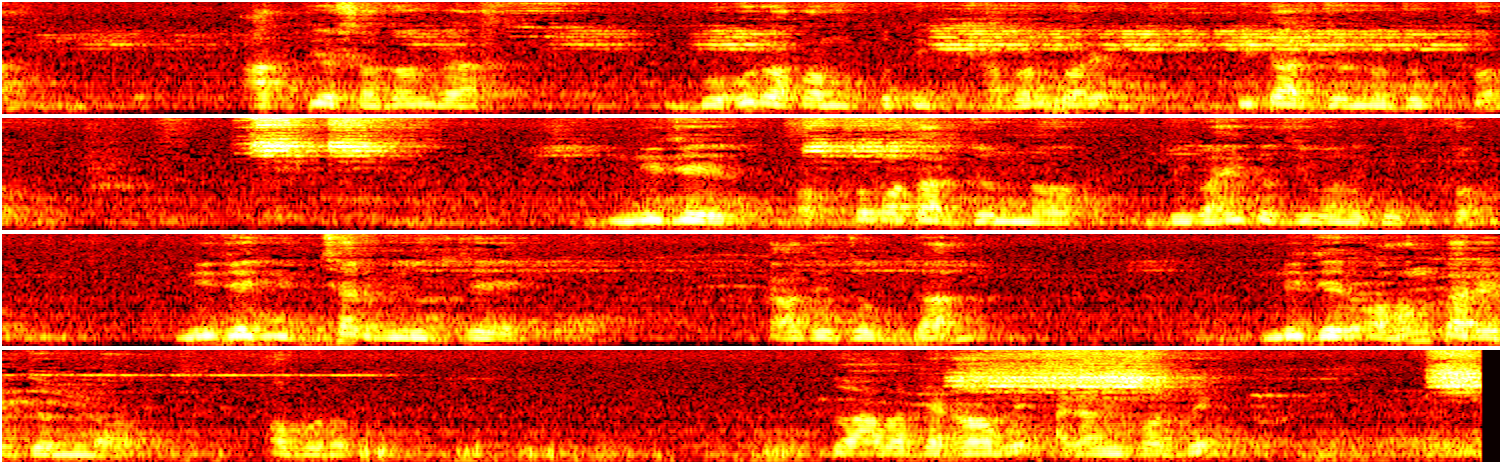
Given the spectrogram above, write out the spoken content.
আত্মীয় স্বজনরা বহু রকম ক্ষতি সাধন করে, পিতার জন্য দুঃখ, নিজের অক্ষমতার জন্য বিবাহিত জীবনে দুঃখ, নিজের ইচ্ছার বিরুদ্ধে কাজে যোগদান, নিজের অহংকারের জন্য অবরোধ। তো আবার দেখা হবে আগামী পর্বে।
